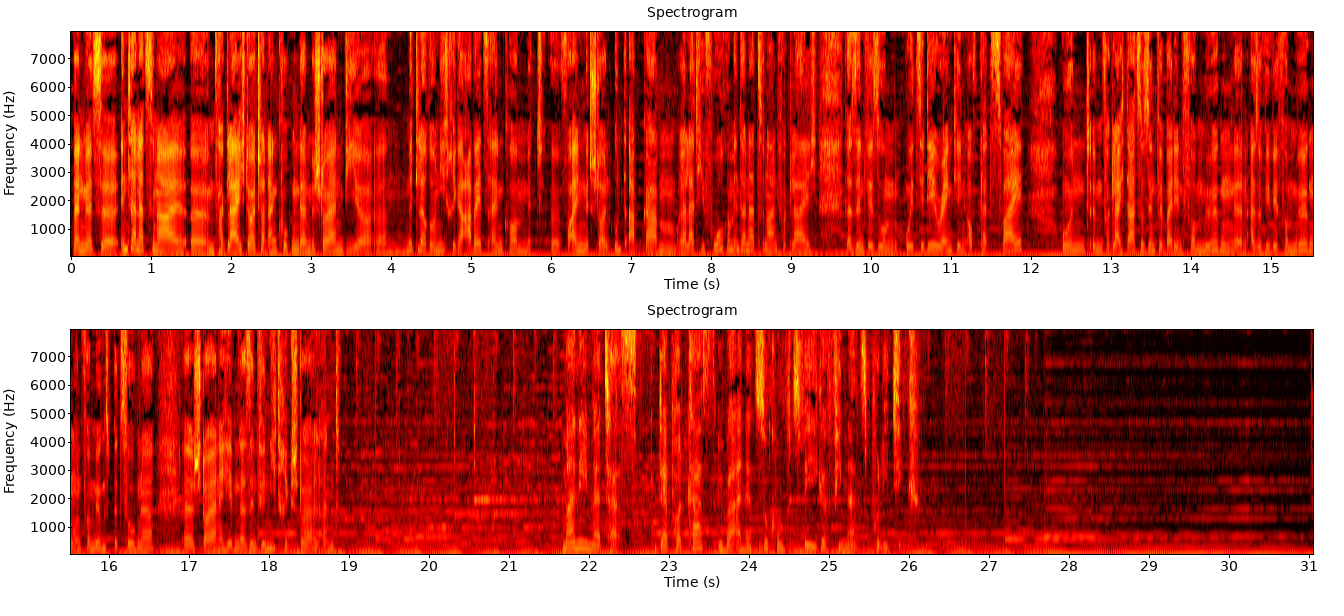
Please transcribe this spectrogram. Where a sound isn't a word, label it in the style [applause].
Wenn wir jetzt äh, international äh, im Vergleich Deutschland angucken, dann besteuern wir ähm, mittlere und niedrige Arbeitseinkommen mit äh, vor allem mit Steuern und Abgaben relativ hoch im internationalen Vergleich. Da sind wir so im OECD-Ranking auf Platz zwei und im Vergleich dazu sind wir bei den Vermögenden, also wie wir Vermögen und vermögensbezogene äh, Steuern erheben, da sind wir Niedrigsteuerland. Money Matters, der Podcast über eine zukunftsfähige Finanzpolitik.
